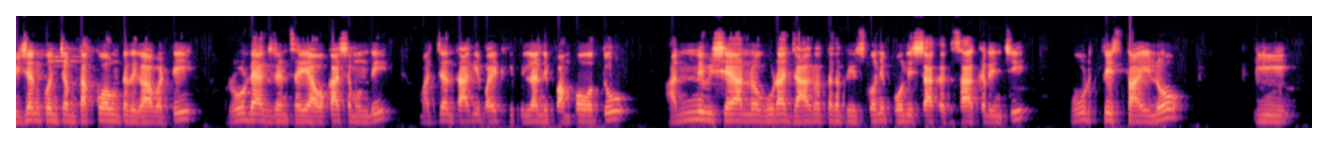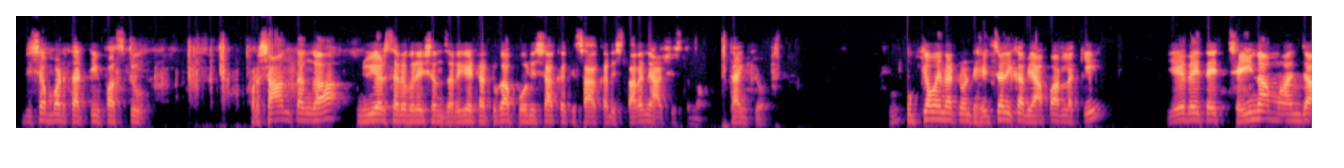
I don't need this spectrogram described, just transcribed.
విజన్ కొంచెం తక్కువ ఉంటుంది కాబట్టి రోడ్ యాక్సిడెంట్స్ అయ్యే అవకాశం ఉంది. మద్యం తాగి బయటికి పిల్లల్ని పంపవద్దు. అన్ని విషయాల్లో కూడా జాగ్రత్తగా తీసుకొని పోలీస్ శాఖకు సహకరించి పూర్తి స్థాయిలో ఈ డిసెంబర్ థర్టీ ఫస్ట్ ప్రశాంతంగా న్యూ ఇయర్ సెలబ్రేషన్ జరిగేటట్టుగా పోలీస్ శాఖకి సహకరిస్తారని ఆశిస్తున్నాం. Thank you. ముఖ్యమైనటువంటి హెచ్చరిక వ్యాపారులకి ఏదైతే చైనా మాంజా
